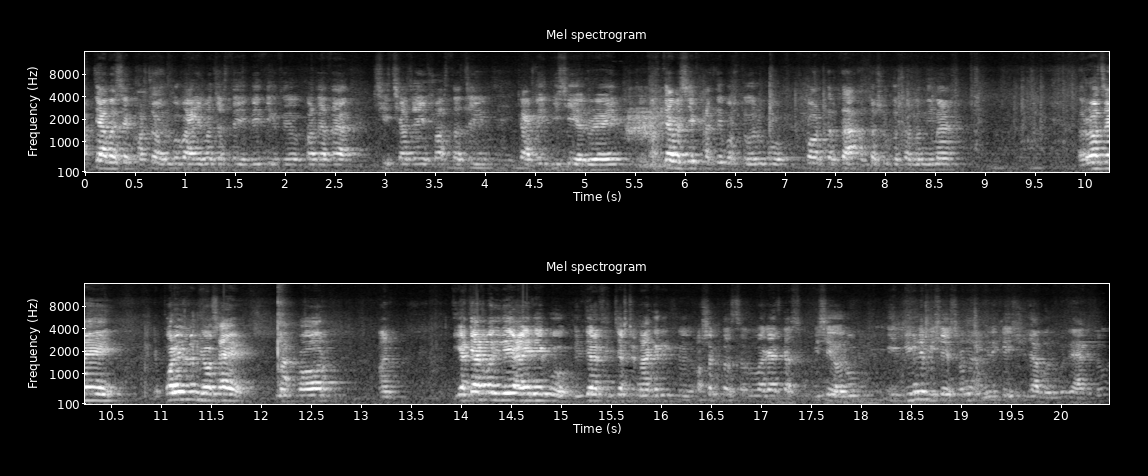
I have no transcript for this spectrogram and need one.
अत्यावश्यक खर्चहरूको बारेमा जस्तै व्यक्तिगत करदाता शिक्षा चाहिँ स्वास्थ्य चाहिँ का विषयहरू रहे अत्यावश्यक खाद्य वस्तुहरूको कर तथा अन्तशुल्क सम्बन्धीमा र चाहिँ पर्यटन व्यवसायमा कर अनि यातायातमा लिँदै आइरहेको विद्यार्थी ज्येष्ठ नागरिक अशक्त लगायतका विषयहरू यी विभिन्न विषय छन् हामीले केही सुझावहरू पनि राखेका छौँ।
